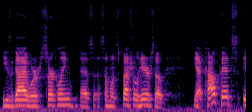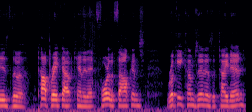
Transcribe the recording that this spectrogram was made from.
he's the guy we're circling as someone special here. So, yeah, Kyle Pitts is the top breakout candidate for the Falcons. Rookie comes in as a tight end.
